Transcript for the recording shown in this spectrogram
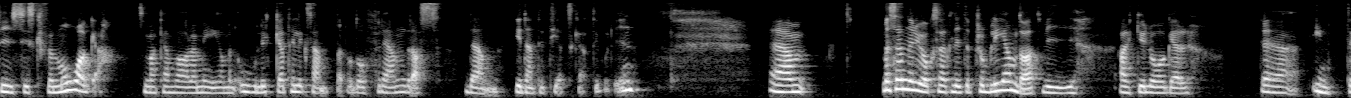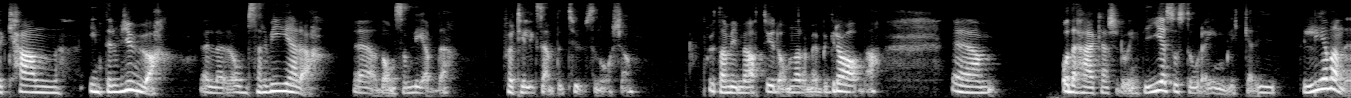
fysisk förmåga. Så man kan vara med om en olycka till exempel och då förändras den identitetskategorin. Ehm, men sen är det ju också ett litet problem då att vi arkeologer eh, inte kan intervjua eller observera eh, de som levde för till exempel tusen år sedan. Utan vi möter ju dem när de är begravda. Eh, och det här kanske då inte ger så stora inblickar i det levande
